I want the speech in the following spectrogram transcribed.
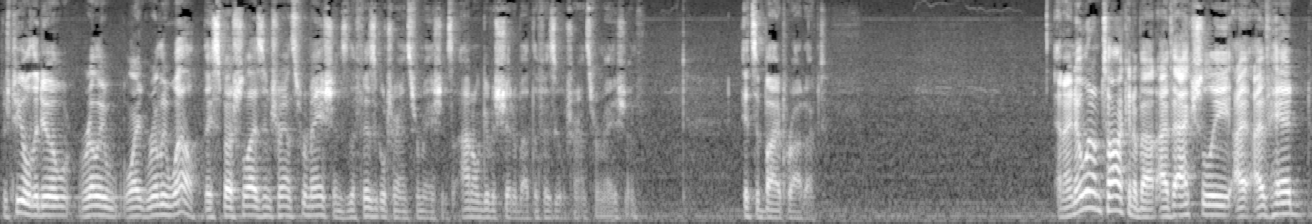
There's people that do it really like really well. They specialize in transformations, the physical transformations. I don't give a shit about the physical transformation. It's a byproduct. And I know what I'm talking about. I've actually I, I've had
